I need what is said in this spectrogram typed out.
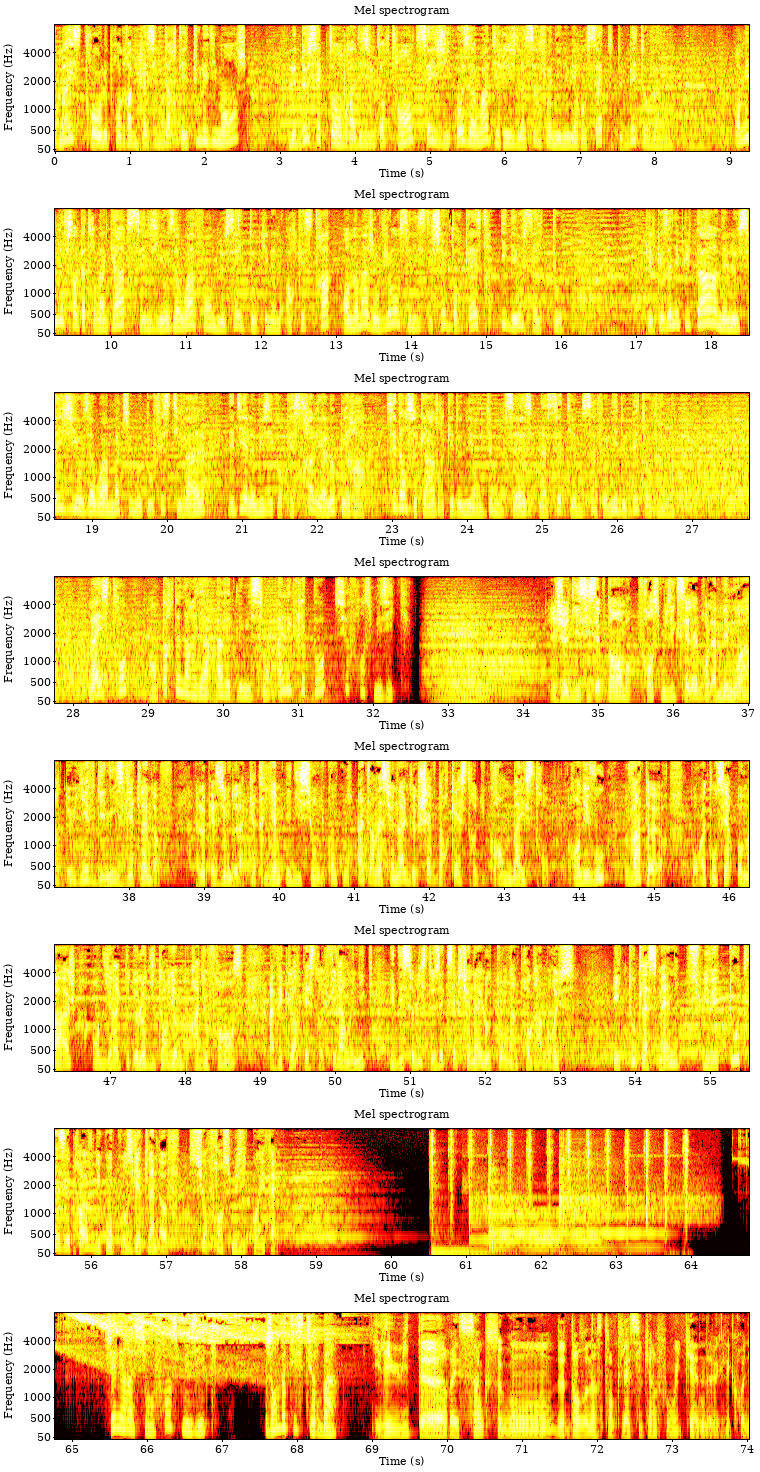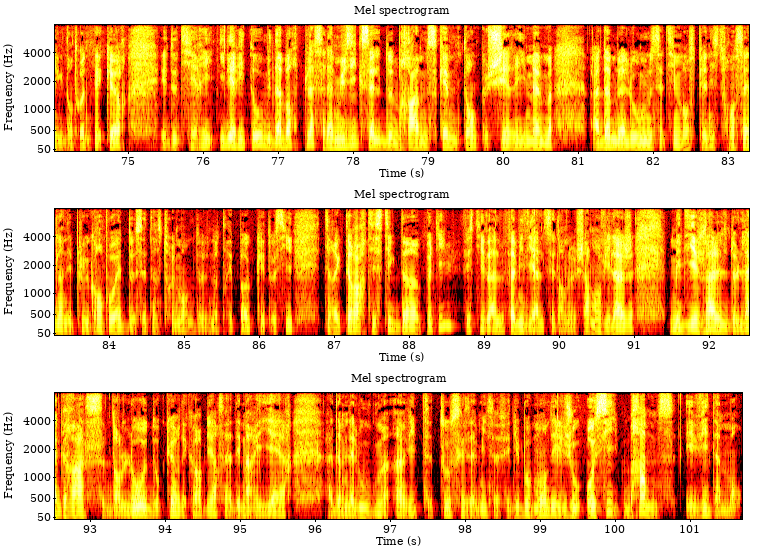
Maestro, le programme classique d'Arte tous les dimanches le 2 septembre à 18h30, Seiji Ozawa dirige la symphonie numéro 7 de Beethoven. En 1984, Seiji Ozawa fonde le Saito Kinen Orchestra en hommage au violoncelliste et chef d'orchestre Hideo Saito. Quelques années plus tard, naît le Seiji Ozawa Matsumoto Festival, dédié à la musique orchestrale et à l'opéra. C'est dans ce cadre qu'est donnée en 2016 la 7e symphonie de Beethoven. Maestro, en partenariat avec l'émission Allegretto sur France Musique. Jeudi 6 septembre, France Musique célèbre la mémoire de Yevgeny Svietlanov à l'occasion de la quatrième édition du concours international de chef d'orchestre du Grand Maestro. Rendez-vous 20h pour un concert hommage en direct de l'auditorium de Radio France avec l'orchestre philharmonique et des solistes exceptionnels autour d'un programme russe. Et toute la semaine, suivez toutes les épreuves du concours Svietlanov sur francemusique.fr. Génération France Musique, Jean-Baptiste Urbain. Il est 8 heures et 5 secondes dans un instant classique info week-end avec les chroniques d'Antoine Pecker et de Thierry Hillerito. Mais d'abord, place à la musique, celle de Brahms, qu'aime tant, que chérit même Adam Laloum, cet immense pianiste français, l'un des plus grands poètes de cet instrument de notre époque, est aussi directeur artistique d'un petit festival familial. C'est dans le charmant village médiéval de Lagrasse, dans l'Aude, au cœur des Corbières. Ça a démarré hier. Adam Laloum invite tous ses amis, ça fait du beau monde et il joue aussi Brahms, évidemment.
